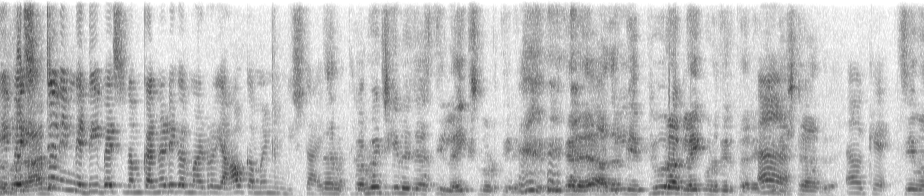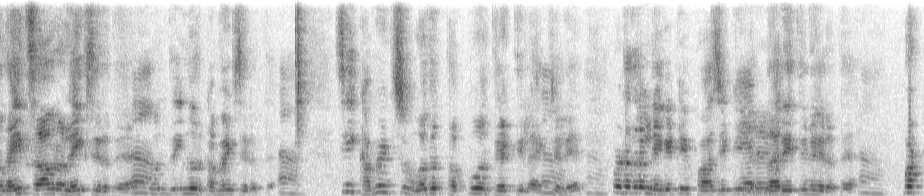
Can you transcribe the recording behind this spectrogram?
ದಿ ಬೆಸ್ಟ್ ನಿಮ್ಗೆ ದಿ ಬೆಸ್ಟ್ ನಮ್ ಕನ್ನಡಿಗರು ಮಾಡಿರೋ ಯಾವ ಕಮೆಂಟ್ ನಿಮ್ಗೆ ಇಷ್ಟ ನಾನು ಆಯ್ತು? ಕಮೆಂಟ್ಸ್ ಗಿನ ಜಾಸ್ತಿ ಲೈಕ್ಸ್ ನೋಡ್ತೀನಿ. ಯಾಕಂದ್ರೆ ಅದ್ರಲ್ಲಿ ಪ್ಯೂರ್ ಆಗಿ ಲೈಕ್ ಕೊಡ್ತಿರ್ತಾರೆ. ಇಷ್ಟ ಆದ್ರೆ. ಓಕೆ. ಸಿ ಒಂದ್ ಐದ್ ಸಾವಿರ ಲೈಕ್ಸ್ ಇರುತ್ತೆ. ಒಂದು ಇನ್ನೂರು ಕಮೆಂಟ್ಸ್ ಇರುತ್ತೆ. ಸಿ ಕಮೆಂಟ್ಸ್ ಓದೋದ್ ತಪ್ಪು ಅಂತ ಹೇಳ್ತಿಲ್ಲ ಆಕ್ಚುಲಿ ಬಟ್ ಅದ್ರಲ್ಲಿ ನೆಗೆಟಿವ್ ಪಾಸಿಟಿವ್ ಎಲ್ಲ ರೀತಿನೂ ಇರುತ್ತೆ. ಬಟ್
